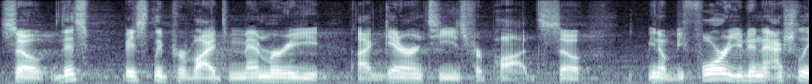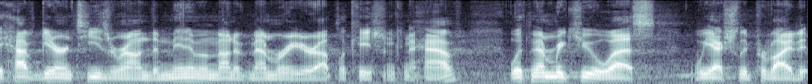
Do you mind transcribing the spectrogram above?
So this basically provides memory uh, guarantees for pods. So you know, before you didn't actually have guarantees around the minimum amount of memory your application can have. With Memory QoS, we actually provide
